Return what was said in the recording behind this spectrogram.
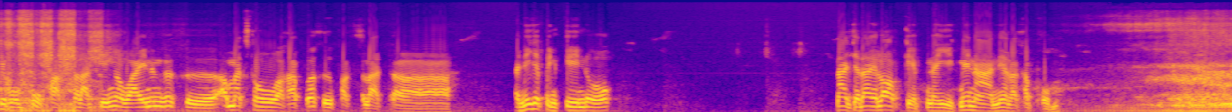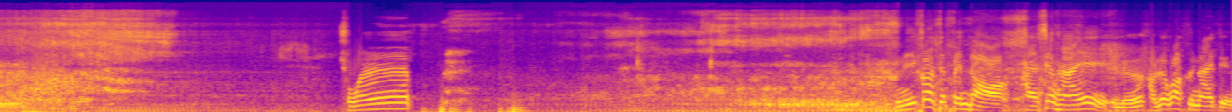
ี่ผมปลูกผักสลัดทิ้งเอาไว้นั่นก็คือเอามาโชว์อะครับ ก็คือผักสลัดออันนี้จะเป็นกรีนโอ๊กน่าจะได้รอบเก็บในอีกไม่นานเนี่ยแหละครับผมชวบนนี้ก็จะเป็นดอกแพรเซี่ยงไฮ้หรือเขาเรียกว่าคือนายตื่น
